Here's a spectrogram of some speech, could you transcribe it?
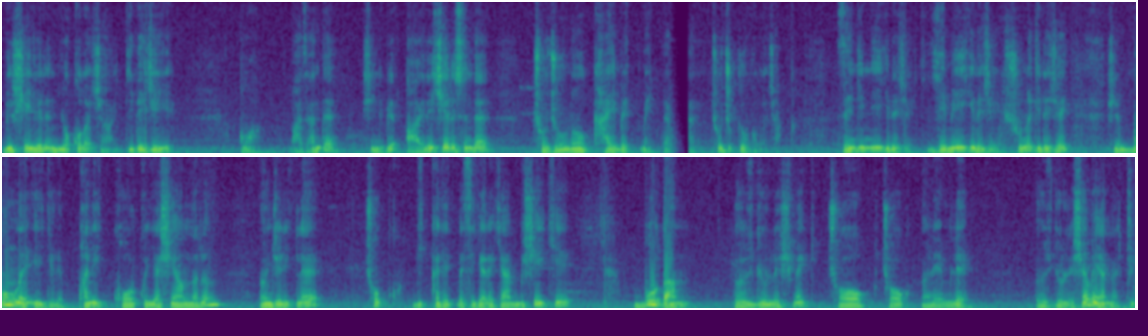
Bir şeylerin yok olacağı, gideceği. Ama bazen de şimdi bir aile içerisinde çocuğunu kaybetmekten, çocuk yok olacak Zenginliği gidecek, yemeği gidecek, şunu gidecek. Şimdi bununla ilgili panik, korku yaşayanların öncelikle çok dikkat etmesi gereken bir şey ki buradan özgürleşmek çok çok önemli. Özgürleşemeyenler ki,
